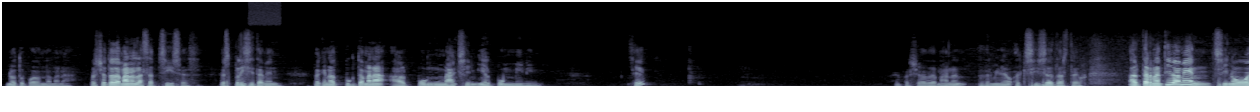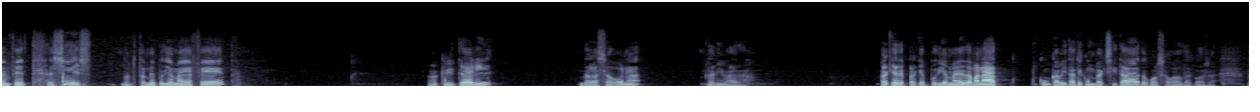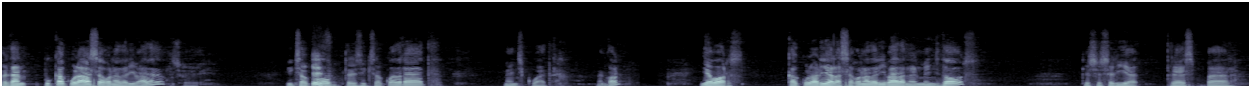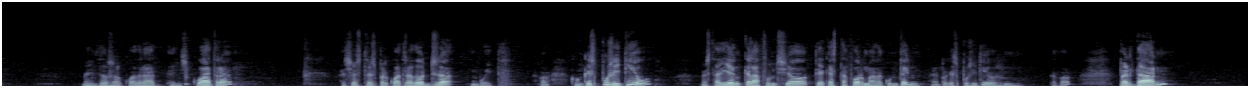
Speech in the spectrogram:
no t'ho poden demanar. Per això te demanen les abscisses, explícitament perquè no et puc demanar el punt màxim i el punt mínim. Sí? Per això demanen, determineu excises dels teus. Alternativament, si no ho hem fet així, doncs també podríem haver fet el criteri de la segona derivada. Per què? Perquè podíem haver demanat concavitat i convexitat o qualsevol altra cosa. Per tant, puc calcular la segona derivada? Sí. x al cub, 3x al quadrat, menys 4. D'acord? Llavors, calcularia la segona derivada en el menys 2, que això seria 3 per menys 2 al quadrat menys 4. Això és 3 per 4, 12, 8. Com que és positiu, m'està dient que la funció té aquesta forma de content, eh? perquè és positiu. D'acord? Per tant,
